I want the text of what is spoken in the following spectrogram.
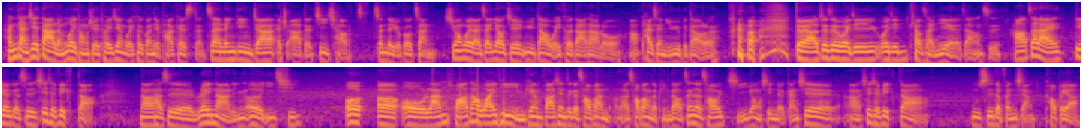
很感谢大人为同学推荐维克观点 Podcast，在 LinkedIn 加 HR 的技巧真的有够赞，希望未来在药界遇到维克大大喽啊！派成你遇不到了，对啊，就是我已经我已经跳产业了这样子。好，再来第二个是谢谢 Victor，然后他是 Rena 零二一七。偶呃偶然滑到 YT 影片，发现这个超棒呃超棒的频道，真的超级用心的，感谢啊、谢谢 Victor 无私的分享，靠背啊，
